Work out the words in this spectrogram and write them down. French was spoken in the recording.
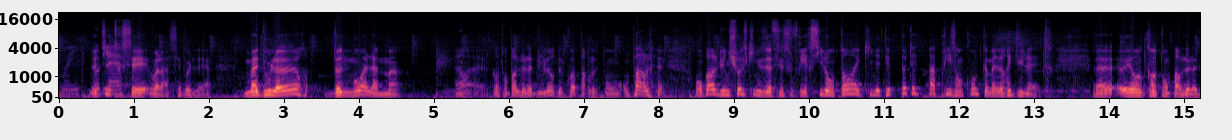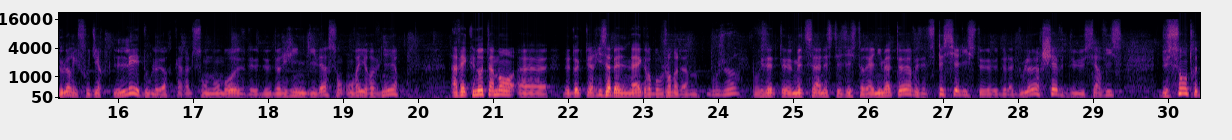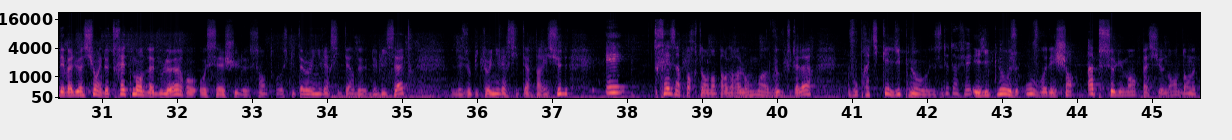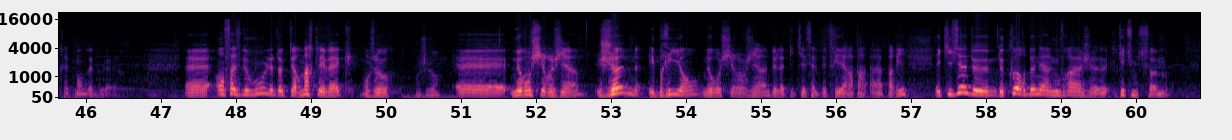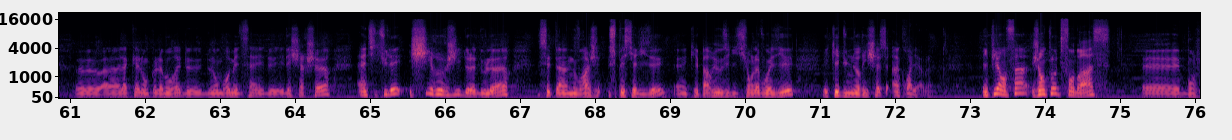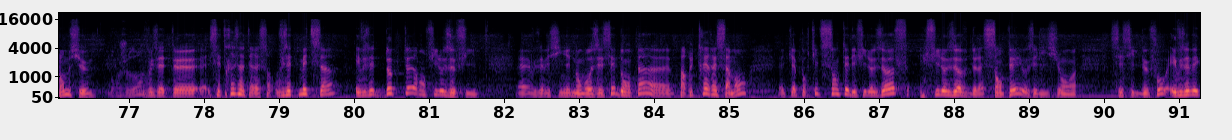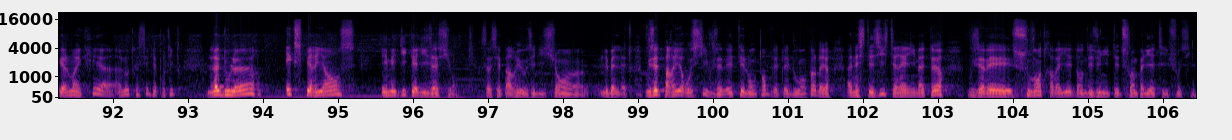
Le titre, c'est voilà, c'est Baudelaire. Ma douleur, donne-moi la main. Alors, quand on parle de la douleur, de quoi parle-t-on? On parle, on parle d'une chose qui nous a fait souffrir si longtemps et qui n'était peut-être pas prise en compte comme elle aurait dû l'être. Euh, et on- quand on parle de la douleur, il faut dire les douleurs, car elles sont nombreuses, d'origines diverses. On, on va y revenir, avec notamment euh, le docteur Isabelle Nègre. Bonjour, madame. Bonjour. Vous êtes euh, médecin anesthésiste réanimateur, vous êtes spécialiste de la douleur, chef du service du Centre d'évaluation et de traitement de la douleur au, au CHU, le Centre hospitalo-universitaire de, de Bicêtre, les hôpitaux universitaires Paris-Sud. Et très important, on en parlera longuement avec vous tout à l'heure, vous pratiquez l'hypnose. Tout à fait. Et l'hypnose ouvre des champs absolument passionnants dans le traitement de la douleur. Euh, en face de vous, le docteur Marc Lévesque. Bonjour. Bonjour. Euh, neurochirurgien, jeune et brillant neurochirurgien de la Pitié-Salpêtrière à, Par- à Paris, et qui vient de, de coordonner un ouvrage euh, qui est une somme, euh, à laquelle ont collaboré de, de nombreux médecins et, de- et des chercheurs, intitulé Chirurgie de la douleur. C'est un ouvrage spécialisé euh, qui est paru aux éditions Lavoisier et qui est d'une richesse incroyable. Et puis enfin, Jean-Claude Fondras. Euh, bonjour monsieur. Bonjour. Vous êtes, euh, c'est très intéressant. Vous êtes médecin et vous êtes docteur en philosophie. Euh, vous avez signé de nombreux essais, dont un paru très récemment, qui a pour titre Santé des philosophes et philosophes de la santé aux éditions Cécile Defoe. Et vous avez également écrit un, un autre essai qui a pour titre La douleur, expérience et médicalisation. Ça, c'est paru aux éditions euh, Les Belles Lettres. Vous êtes par ailleurs aussi, vous avez été longtemps, peut-être l'êtes-vous encore d'ailleurs, anesthésiste et réanimateur. Vous avez souvent travaillé dans des unités de soins palliatifs aussi.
